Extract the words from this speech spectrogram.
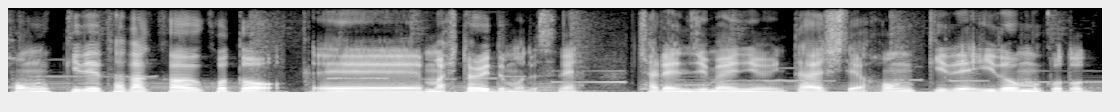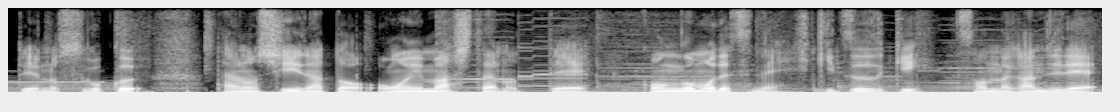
本気で戦うこと、えー、まあ一人でもですね、チャレンジメニューに対して本気で挑むことっていうのすごく楽しいなと思いましたので、今後もですね、引き続きそんな感じで、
